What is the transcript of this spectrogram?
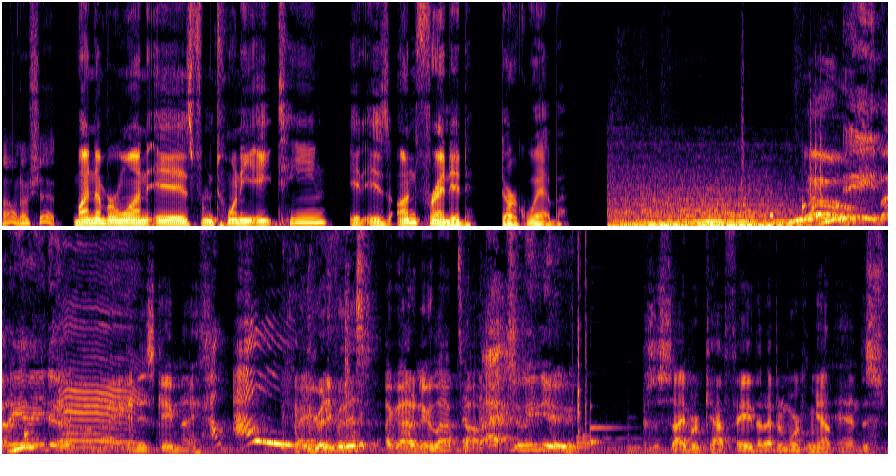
oh no shit. My number one is from 2018. It is Unfriended Dark Web. It is game night. Ow! Are you ready for this? I got a new laptop. Actually new. There's a cyber cafe that I've been working at, and this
